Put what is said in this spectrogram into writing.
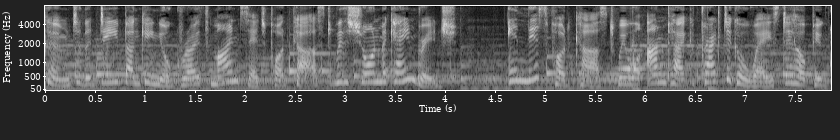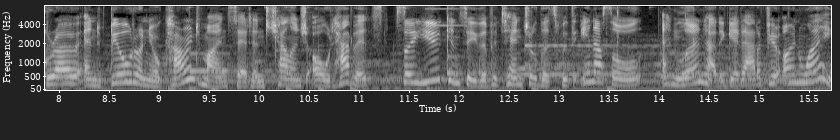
Welcome to the Debunking Your Growth Mindset podcast with Shaun McCambridge. In this podcast, we will unpack practical ways to help you grow and build on your current mindset and challenge old habits so you can see the potential that's within us all and learn how to get out of your own way.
